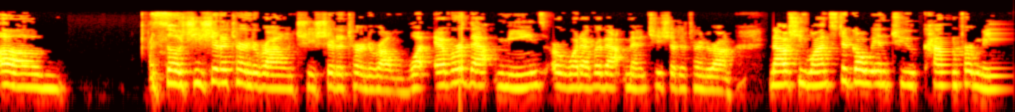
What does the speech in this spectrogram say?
Um, so she should have turned around. She should have turned around. Whatever that means or whatever that meant, she should have turned around. Now she wants to go into confirmation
